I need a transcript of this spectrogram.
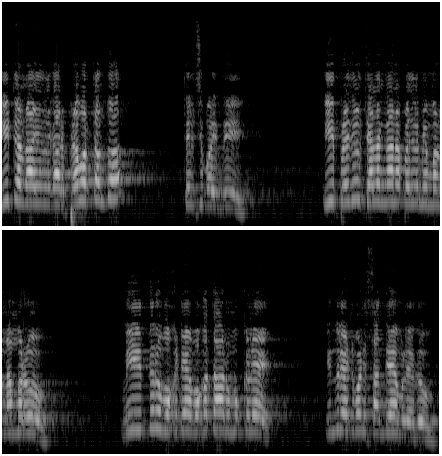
ఈటల రాజేంద్ర గారి ప్రవర్తనతో తెలిసిపోయింది. ఈ ప్రజలు తెలంగాణ ప్రజలు మిమ్మల్ని నమ్మరు. మీ ఇద్దరు ఒకటే ఒకతాను ముక్కలే. ఇందులో ఎటువంటి సందేహం లేదు.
